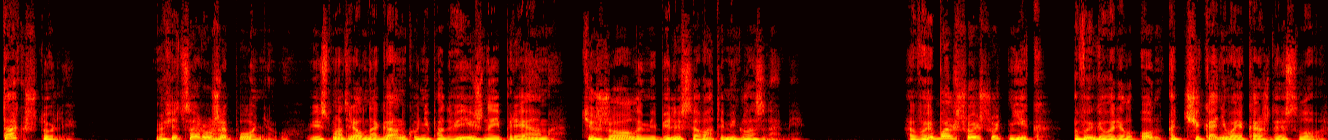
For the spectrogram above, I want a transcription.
Так, что ли?» Офицер уже понял и смотрел на Ганку неподвижно и прямо, тяжелыми, белесоватыми глазами. «Вы большой шутник», — выговорил он, отчеканивая каждое слово.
